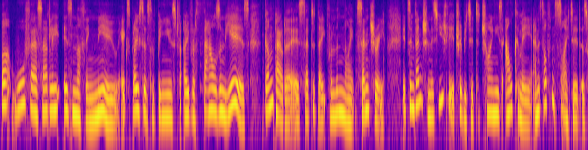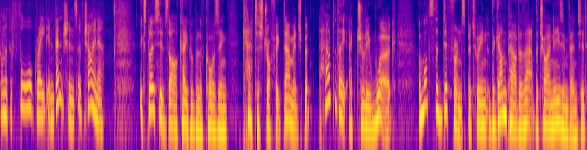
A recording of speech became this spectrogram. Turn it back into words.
But warfare, sadly, is nothing new. Explosives have been used for over a thousand years. Gunpowder is said to date from the 9th century. Its invention is usually attributed to Chinese alchemy, and it's often cited as one of the four great inventions of China. Explosives are capable of causing catastrophic damage, but how do they actually work? And what's the difference between the gunpowder that the Chinese invented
